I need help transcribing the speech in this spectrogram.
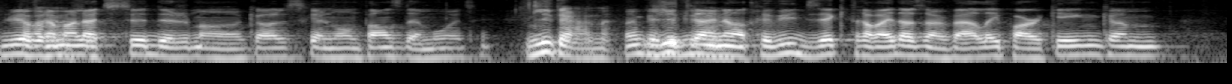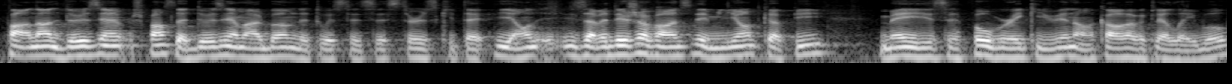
Lui a vraiment l'attitude de je m'en colle ce que le monde pense de moi. Tu sais. Littéralement. Même que j'ai vu dans une entrevue, il disait qu'il travaillait dans un valet parking comme pendant le deuxième, je pense le deuxième album de Twisted Sisters. Qui était, ils, ont- ils avaient déjà vendu des millions de copies, mais ils n'étaient pas au break-even encore avec le label.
